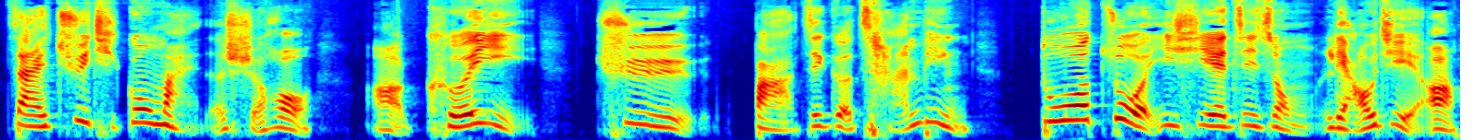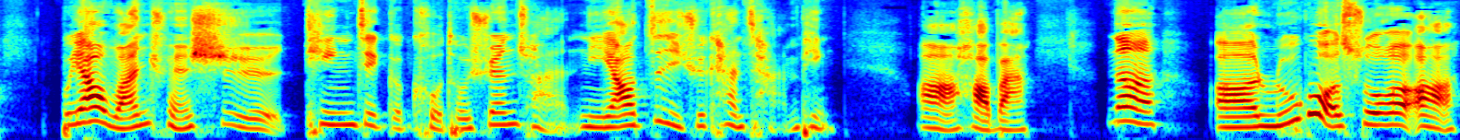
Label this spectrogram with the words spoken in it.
在具体购买的时候啊，可以去把这个产品。多做一些这种了解啊，不要完全是听这个口头宣传，你要自己去看产品啊，好吧？那呃，如果说啊，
